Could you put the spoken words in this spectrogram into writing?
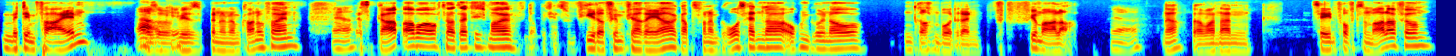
Mit dem Verein. Ah, also okay. wir sind in einem Kanuverein. Ja. Es gab aber auch tatsächlich mal, glaube ich jetzt schon vier oder fünf Jahre her, gab es von einem Großhändler auch in Grünau ein Drachenbootrennen für Maler. Ja. ja. Da waren dann 10, 15 Malerfirmen,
